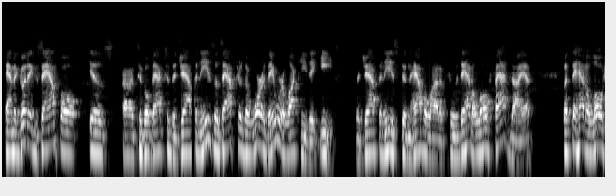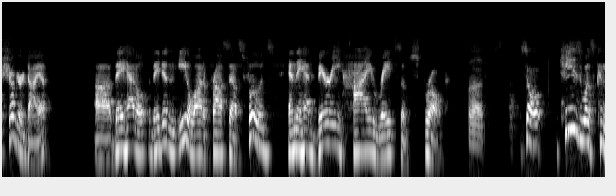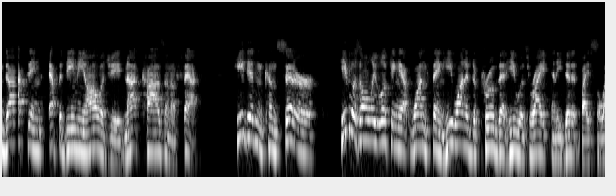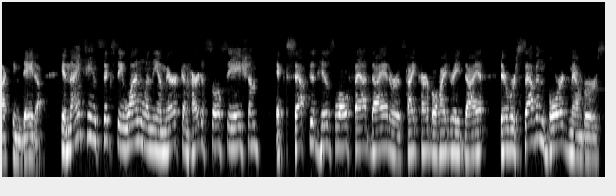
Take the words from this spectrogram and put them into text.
And a good example is uh, to go back to the Japanese is after the war they were lucky to eat. The Japanese didn't have a lot of food. They had a low fat diet, but they had a low sugar diet. Uh, they had a, they didn't eat a lot of processed foods and they had very high rates of stroke. Right. So Keys was conducting epidemiology, not cause and effect he didn't consider, he was only looking at one thing. He wanted to prove that he was right and he did it by selecting data. In 1961, when the American Heart Association accepted his low fat diet or his high carbohydrate diet, there were seven board members.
